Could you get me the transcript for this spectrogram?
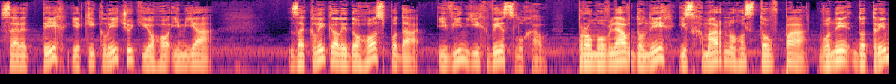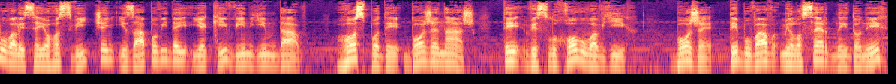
серед тих, які кличуть Його ім'я. Закликали до Господа, і Він їх вислухав, промовляв до них із хмарного стовпа. Вони дотримувалися Його свідчень і заповідей, які Він їм дав. Господи, Боже наш, Ти вислуховував їх. Боже, Ти бував милосердний до них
